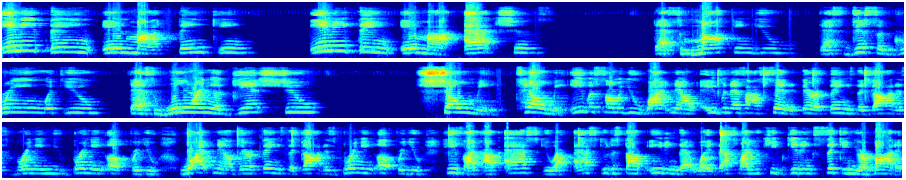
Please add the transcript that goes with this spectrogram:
anything in my thinking, anything in my actions that's mocking you, that's disagreeing with you, that's warring against you, Show me, tell me. Even some of you right now, even as I said it, there are things that God is bringing you, bringing up for you. Right now, there are things that God is bringing up for you. He's like, I've asked you, I've asked you to stop eating that way. That's why you keep getting sick in your body.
